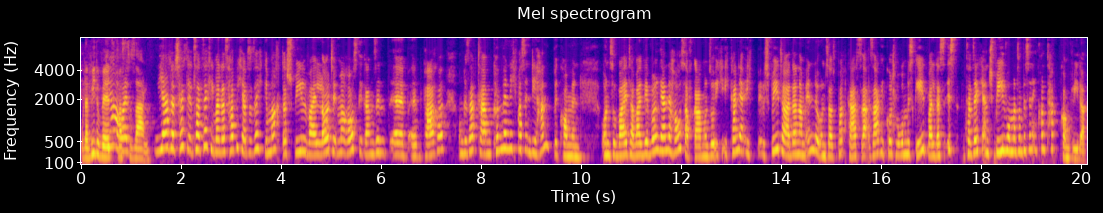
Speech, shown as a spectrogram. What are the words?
oder wie du willst, ja, was weil, zu sagen. Ja, das heißt tatsächlich, weil das habe ich ja tatsächlich gemacht, das Spiel, weil Leute immer rausgegangen sind, äh, äh, Paare, und gesagt haben, können wir nicht was in die Hand bekommen und so weiter, weil wir wollen gerne Hausaufgaben und so. Ich, ich kann ja ich später dann am Ende unseres Podcasts sa sage ich kurz, worum es geht, weil das ist tatsächlich ein Spiel, wo man so ein bisschen in Kontakt kommt wieder.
